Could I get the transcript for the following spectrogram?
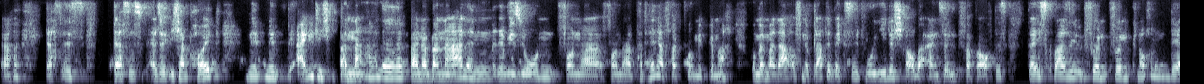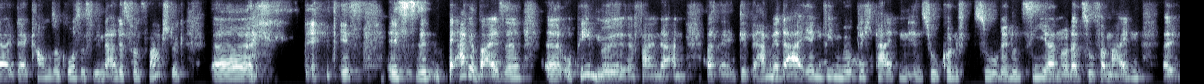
Ja, das ist, das ist, also ich habe heute eine, eine, eigentlich banale, bei einer banalen Revision von einer, von einer Patellafraktur mitgemacht. Und wenn man da auf eine Platte wechselt, wo jede Schraube einzeln verbraucht ist, da ist quasi für, für einen Knochen, der, der kaum so groß ist wie ein altes Fünf-Mark-Stück, äh, ist, ist, sind bergeweise äh, OP-Müll fallen da an. Was, äh, haben wir da irgendwie Möglichkeiten in Zukunft zu reduzieren oder zu vermeiden? Weil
